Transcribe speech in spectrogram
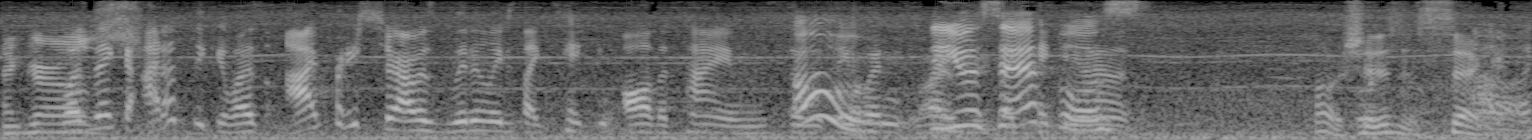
Was it? I don't think it was. I'm pretty sure I was literally just like taking all the time. So they Oh, wouldn't, the like, U.S. like, Air take me out. Force. Oh shit, this is sick. Oh,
